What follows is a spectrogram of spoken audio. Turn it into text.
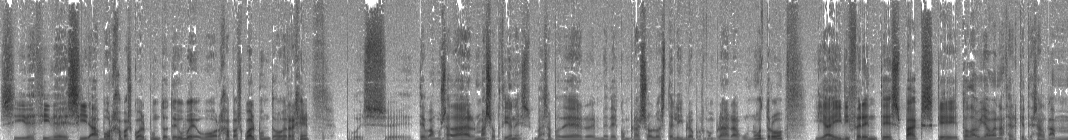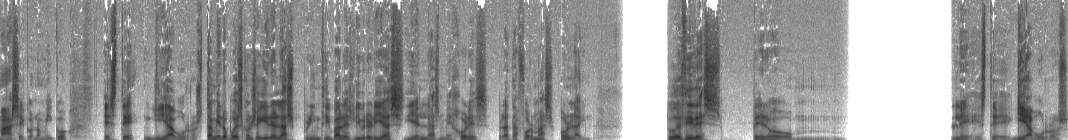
si decides ir a borjapascual.tv o borjapascual.org, pues eh, te vamos a dar más opciones. Vas a poder, en vez de comprar solo este libro, pues comprar algún otro. Y hay diferentes packs que todavía van a hacer que te salga más económico este guía burros. También lo puedes conseguir en las principales librerías y en las mejores plataformas online. Tú decides, pero mm, lee este guía burros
